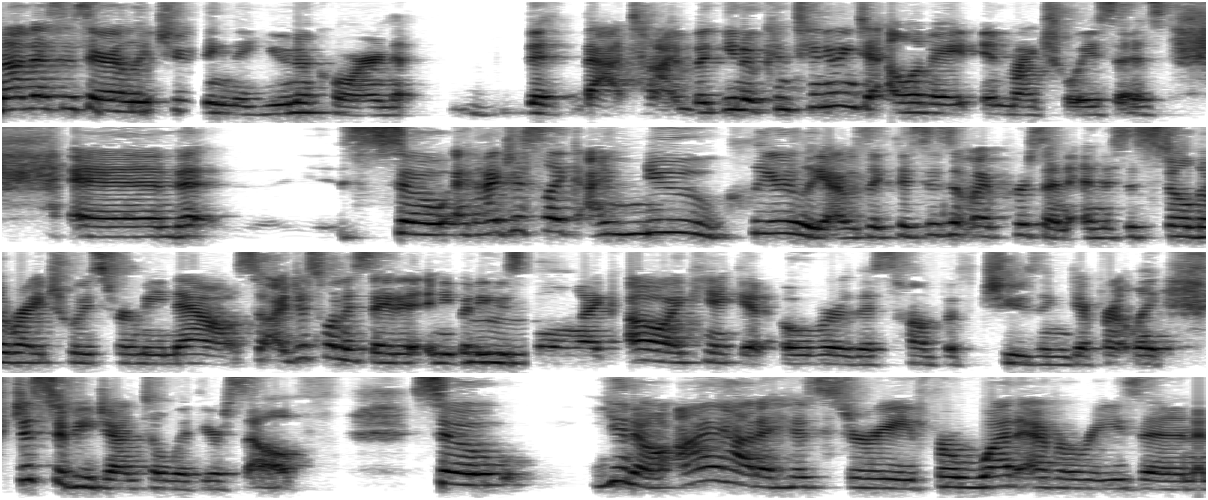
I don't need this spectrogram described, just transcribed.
not necessarily choosing the unicorn th- that time, but you know, continuing to elevate in my choices. And so, and I just like, I knew clearly, I was like, this isn't my person, and this is still the right choice for me now. So, I just want to say to anybody mm. who's feeling like, oh, I can't get over this hump of choosing differently, just to be gentle with yourself. So, you know, I had a history for whatever reason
